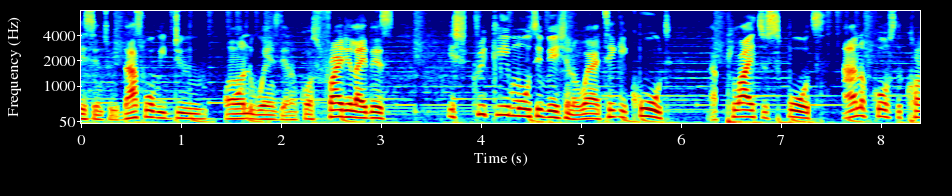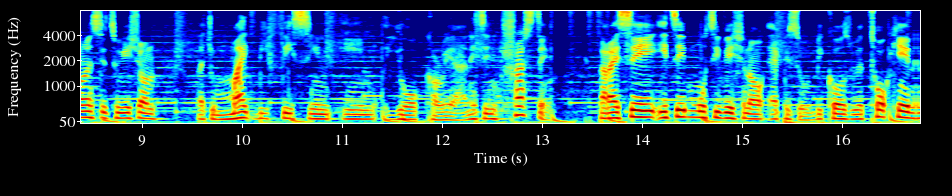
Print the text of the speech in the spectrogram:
listen to it. That's what we do on Wednesday. And of course, Friday like this is strictly motivational, where I take a quote, apply to sports, and of course, the current situation that you might be facing in your career. And it's interesting that I say it's a motivational episode because we're talking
